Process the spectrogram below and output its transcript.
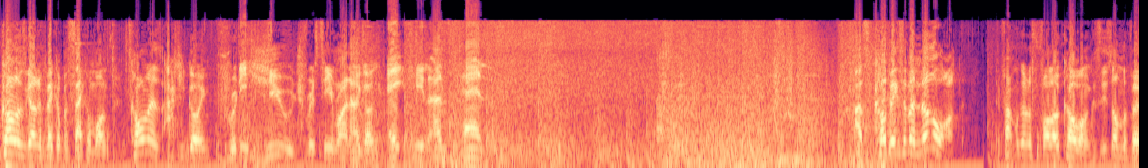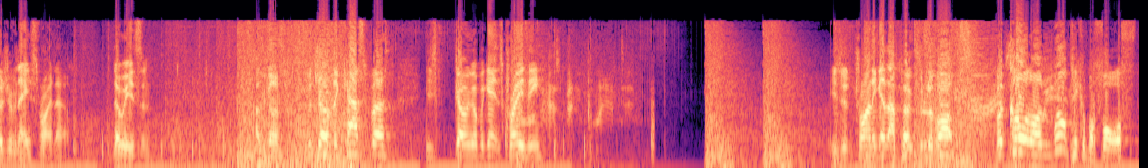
Colin's going to pick up a second one. Colin is actually going pretty huge for his team right now, going 18 and 10. As Colin picks up another one. In fact, we're going to follow Colon, because he's on the verge of an ace right now. No, he isn't. I was going to switch over to Casper. He's going up against Crazy. He's just trying to get that poke through the box. But Colon will pick up a fourth,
